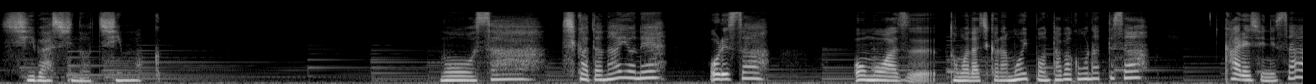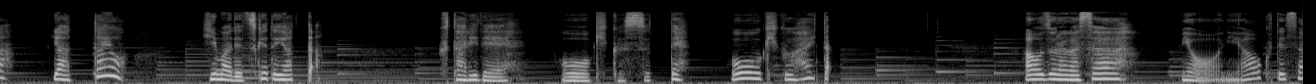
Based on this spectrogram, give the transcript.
しばしの沈黙。もうさ、仕方ないよね。俺さ、思わず友達からもう一本タバコもらってさ、彼氏にさ、やったよ。火までつけてやった。二人で大きく吸って、大きく吐いた。青空がさ、妙に青くてさ、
